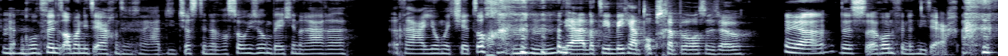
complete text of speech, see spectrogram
Mhm. Ron vindt het allemaal niet erg, want hij zegt, ja, die Justin, dat was sowieso een beetje een rare, raar jongetje, toch? Mhm. Ja, dat hij een beetje aan het opscheppen was en zo. Ja, dus eh, Ron vindt het niet erg.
